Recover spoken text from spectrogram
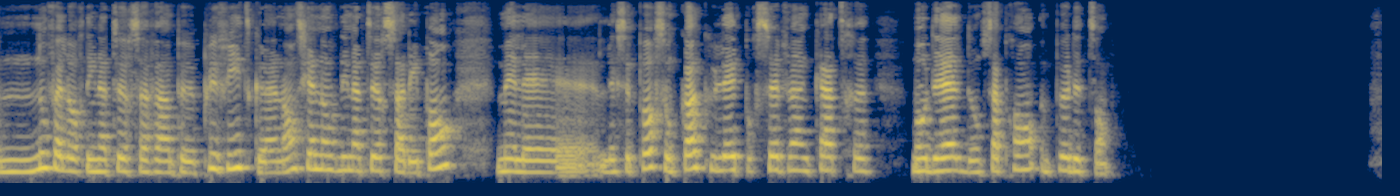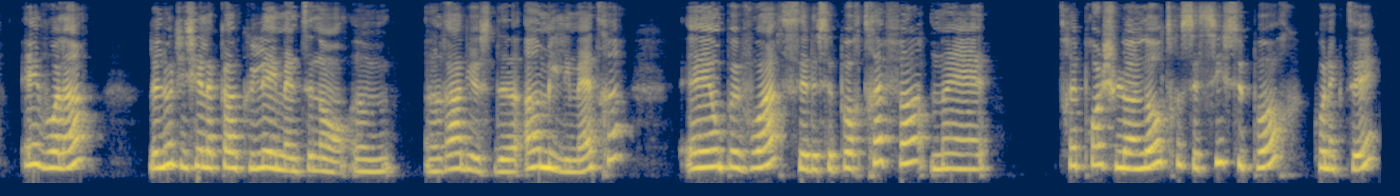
un nouvel ordinateur, ça va un peu plus vite qu'un ancien ordinateur, ça dépend, mais les, supports sont calculés pour ces 24 modèles, donc ça prend un peu de temps. Et voilà, le logiciel a calculé maintenant un, un radius de 1 mm et on peut voir, c'est des supports très fins, mais très proches l'un l'autre. C'est six supports connectés.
